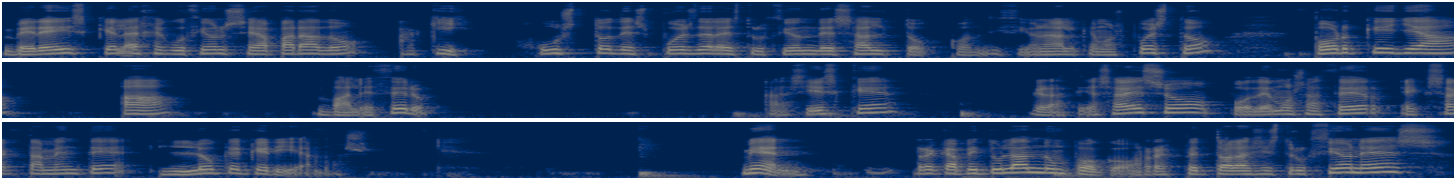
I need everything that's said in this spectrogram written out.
veréis que la ejecución se ha parado aquí, justo después de la instrucción de salto condicional que hemos puesto, porque ya A vale 0. Así es que, gracias a eso, podemos hacer exactamente lo que queríamos. Bien, recapitulando un poco, respecto a las instrucciones,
